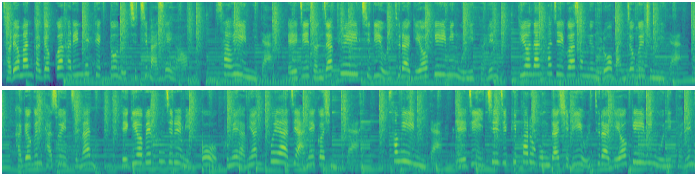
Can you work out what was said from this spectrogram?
저렴한 가격과 할인 혜택도 놓치지 마세요. 4위입니다. LG전자 QHD 울트라 기어 게이밍 모니터는 뛰어난 화질과 성능으로 만족을 줍니다. 가격은 다소 있지만 대기업의 품질을 믿고 구매하면 후회하지 않을 것입니다. 3위입니다. LG 27G P850-12 울트라 기어 게이밍 모니터는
